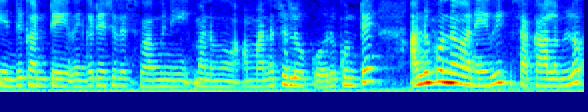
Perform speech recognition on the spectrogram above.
ఎందుకంటే వెంకటేశ్వర స్వామిని మనము మనసులో కోరుకుంటే అనుకున్నవనేవి సకాలంలో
